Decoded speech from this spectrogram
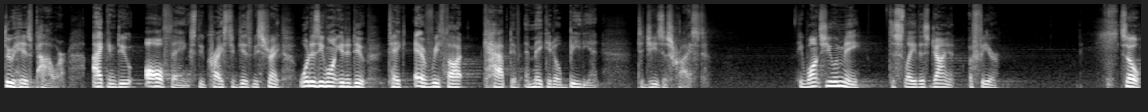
through his power. I can do all things through Christ who gives me strength. What does he want you to do? Take every thought captive and make it obedient to Jesus Christ. He wants you and me to slay this giant of fear. So,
